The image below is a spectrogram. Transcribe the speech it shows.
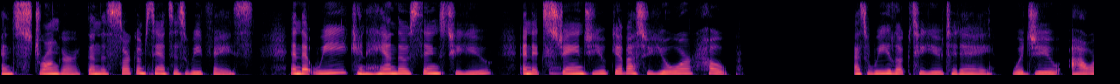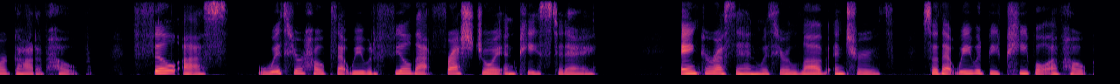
and stronger than the circumstances we face, and that we can hand those things to you and exchange you give us your hope. As we look to you today, would you, our God of hope, fill us with your hope that we would feel that fresh joy and peace today? Anchor us in with your love and truth so that we would be people of hope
